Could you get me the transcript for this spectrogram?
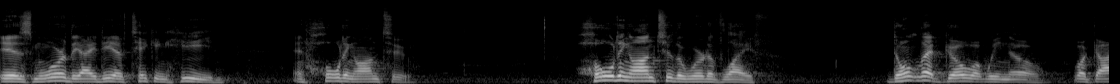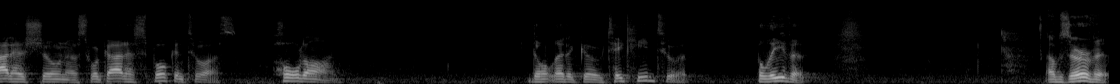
is more the idea of taking heed and holding on to. Holding on to the word of life. Don't let go what we know, what God has shown us, what God has spoken to us. Hold on. Don't let it go. Take heed to it. Believe it. Observe it.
